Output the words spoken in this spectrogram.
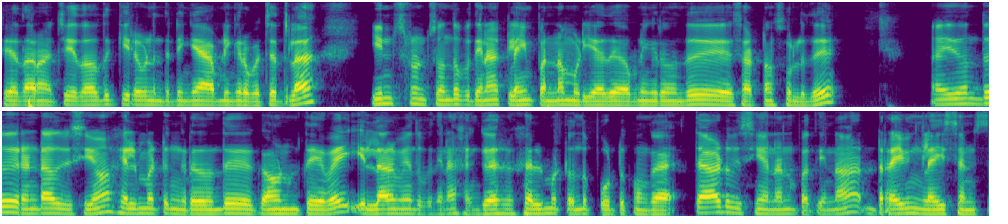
சேதாரம் ஆச்சு ஏதாவது கீழே விழுந்துட்டீங்க அப்படிங்கிற பட்சத்தில் இன்சூரன்ஸ் வந்து பார்த்திங்கன்னா க்ளைம் பண்ண முடியாது அப்படிங்கிறது வந்து சட்டம் சொல்லுது. இது வந்து ரெண்டாவது விஷயம். ஹெல்மெட்டுங்கிறது வந்து கவனம் தேவை. எல்லாருமே வந்து பார்த்திங்கன்னா ஹெல்மெட் வந்து போட்டுக்கோங்க. தேர்ட் விஷயம் என்னென்னு பார்த்தீங்கன்னா டிரைவிங் லைசன்ஸ்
